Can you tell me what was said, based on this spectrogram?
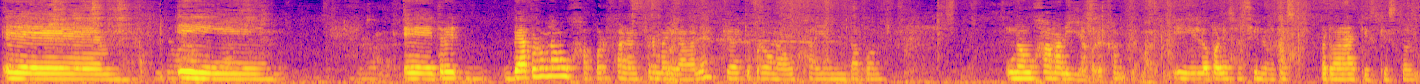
Eh, y eh, ve a por una aguja, porfa, la enfermería, ¿vale? Que hay que poner una aguja y un tapón. Una aguja amarilla, por ejemplo. Y lo pones así, lo que Perdona, que es que estoy...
